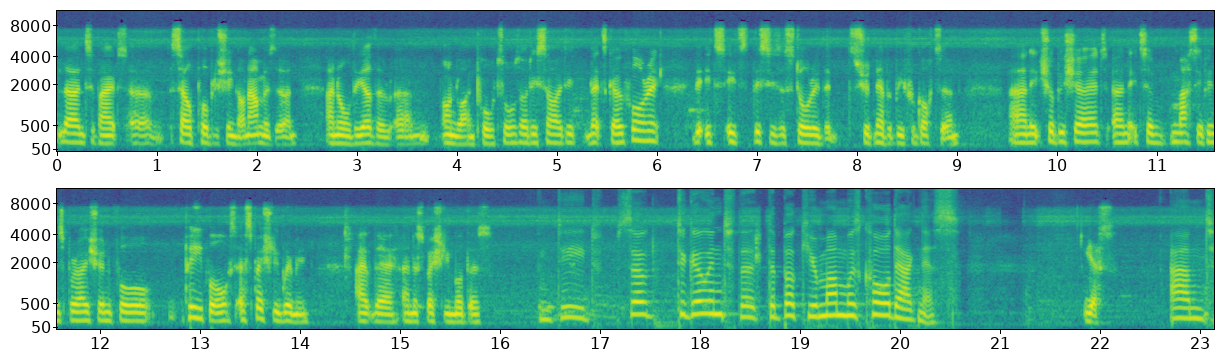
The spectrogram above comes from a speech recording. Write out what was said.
learnt about um, self-publishing on Amazon and all the other um, online portals, I decided let's go for it. It's, it's, this is a story that should never be forgotten and it should be shared. And it's a massive inspiration for people, especially women out there, and especially mothers. Indeed. So to go into the, the book, your mum was called Agnes. Yes, And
